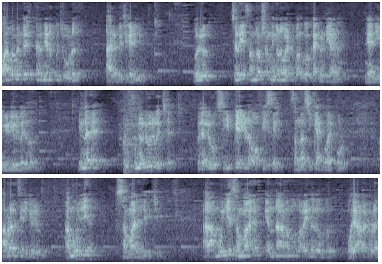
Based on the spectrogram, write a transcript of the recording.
പാർലമെന്റ് തെരഞ്ഞെടുപ്പ് ചൂട് ആരംഭിച്ചു കഴിഞ്ഞു. ഒരു ചെറിയ സന്തോഷം നിങ്ങളുമായിട്ട് പങ്കുവെക്കാൻ വേണ്ടിയാണ് ഞാൻ ഈ വീഡിയോയിൽ വരുന്നത്. ഇന്നലെ പുനലൂർ വെച്ച് പുനലൂർ സി പി ഐയുടെ ഓഫീസിൽ സന്ദർശിക്കാൻ പോയപ്പോൾ അവിടെ വെച്ച് എനിക്കൊരു അമൂല്യ സമ്മാനം ലഭിച്ചു. ആ അമൂല്യ സമ്മാനം എന്താണെന്ന് പറയുന്നതിന് മുമ്പ് ഒരാളെ കൂടെ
